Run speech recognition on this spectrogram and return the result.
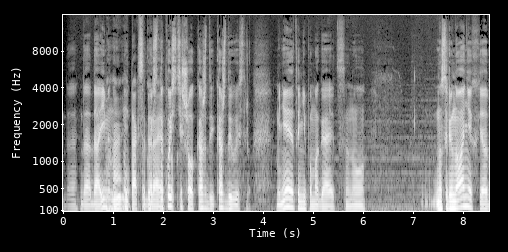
Да, да, да, именно. Ага, ну, и так такой- собирает. Такой стишок, каждый, каждый выстрел. Мне это не помогает. Но на соревнованиях я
